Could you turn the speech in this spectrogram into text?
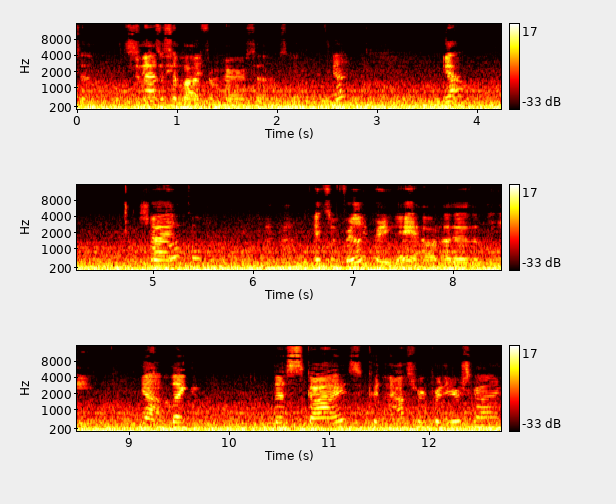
So, so Madison bought from her, so it was good. Yeah. Yeah, Shop Right. local. hmm it's a really pretty day out, other than the heat. Yeah, like the skies. Couldn't ask for a prettier sky.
